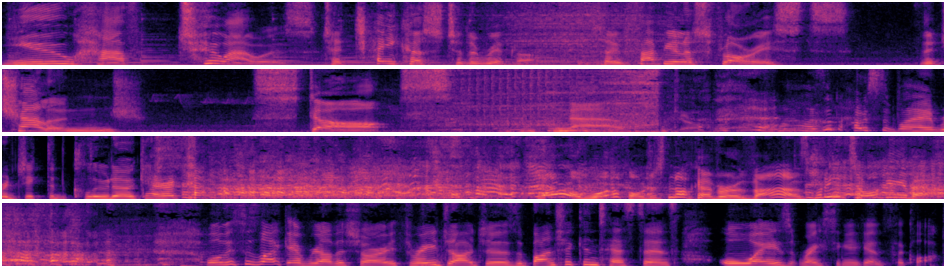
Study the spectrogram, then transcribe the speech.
You have two hours to take us to the river. So, fabulous florists, the challenge starts now. Wow, is it hosted by a rejected Cluedo character? Floral waterfall, just knock over a vase. What are you talking about? Well, this is like every other show three judges, a bunch of contestants, always racing against the clock.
